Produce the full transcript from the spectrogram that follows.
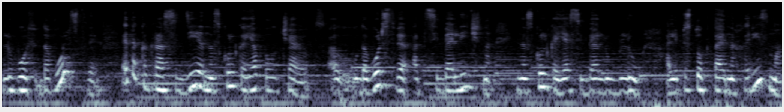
любовь, удовольствие, это как раз идея, насколько я получаю э, удовольствие от себя лично и насколько я себя люблю. А лепесток тайна харизма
